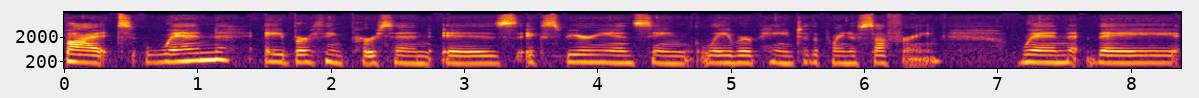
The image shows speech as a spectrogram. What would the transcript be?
But when a birthing person is experiencing labor pain to the point of suffering, when they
